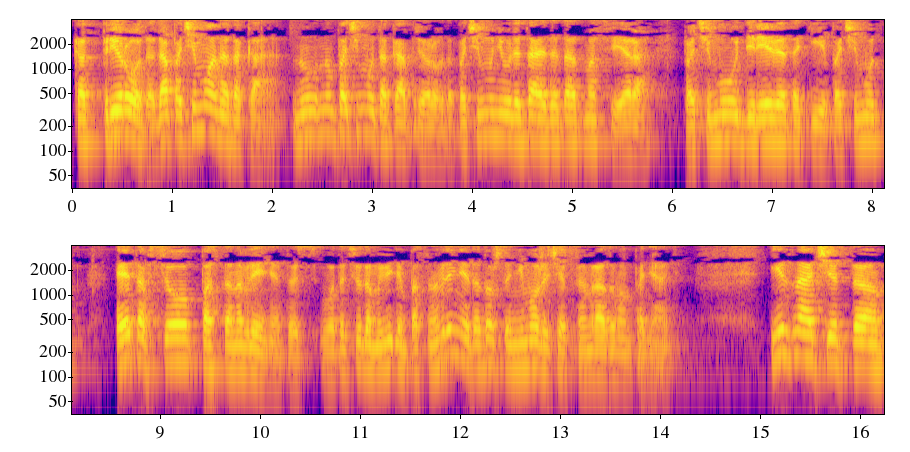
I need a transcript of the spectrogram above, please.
как природа, да, почему она такая? Ну, ну почему такая природа? Почему не улетает эта атмосфера? Почему деревья такие? Почему это все постановление? То есть вот отсюда мы видим постановление, это то, что не может человек своим разумом понять. И значит, э,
